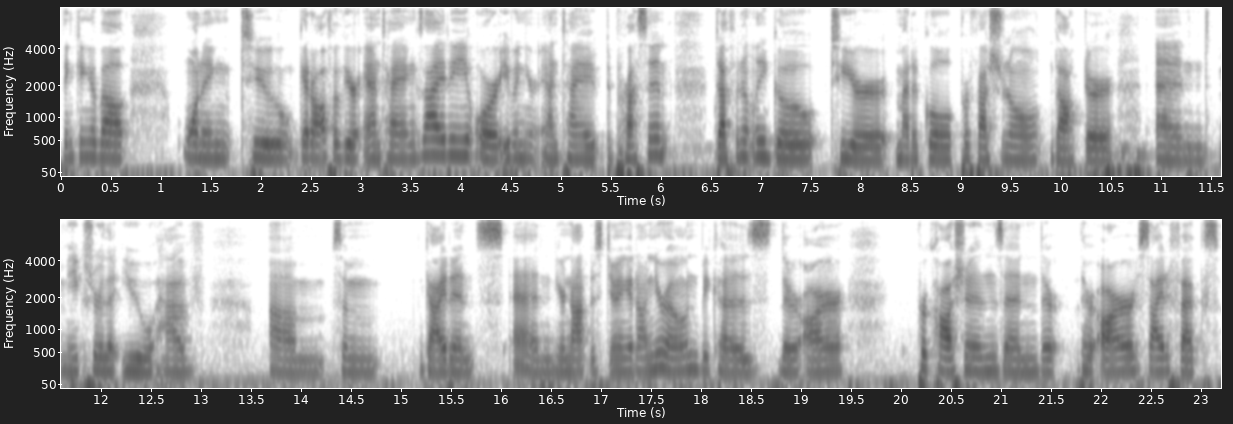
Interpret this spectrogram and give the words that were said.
thinking about wanting to get off of your anti-anxiety or even your antidepressant, definitely go to your medical professional doctor and make sure that you have um, some guidance and you're not just doing it on your own because there are precautions and there there are side effects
